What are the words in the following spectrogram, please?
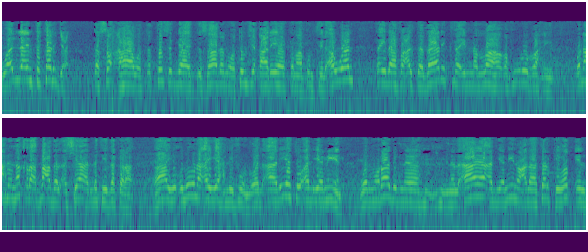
وإلا أنت ترجع تصعها وتتصل بها اتصالا وتنفق عليها كما كنت في الأول. فإذا فعلت ذلك فإن الله غفور رحيم. ونحن نقرأ بعض الأشياء التي ذكرها. ها يؤلون أي يحلفون. والآلية اليمين والمراد من من الآية اليمين على ترك وطء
